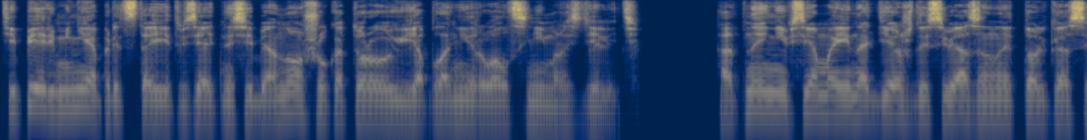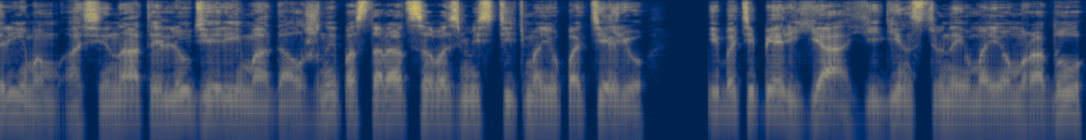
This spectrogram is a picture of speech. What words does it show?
Теперь мне предстоит взять на себя ношу, которую я планировал с ним разделить. Отныне все мои надежды связаны только с Римом, а Сенат и люди Рима должны постараться возместить мою потерю, ибо теперь я, единственный в моем роду,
